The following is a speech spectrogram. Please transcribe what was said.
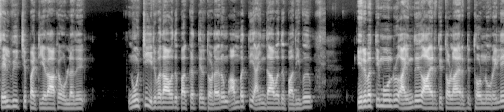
செல்வீச்சு பற்றியதாக உள்ளது. நூற்றி இருபதாவது பக்கத்தில் தொடரும் ஐம்பத்தி ஐந்தாவது பதிவு இருபத்தி மூன்று ஐந்து ஆயிரத்தி தொள்ளாயிரத்தி தொண்ணூறிலே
